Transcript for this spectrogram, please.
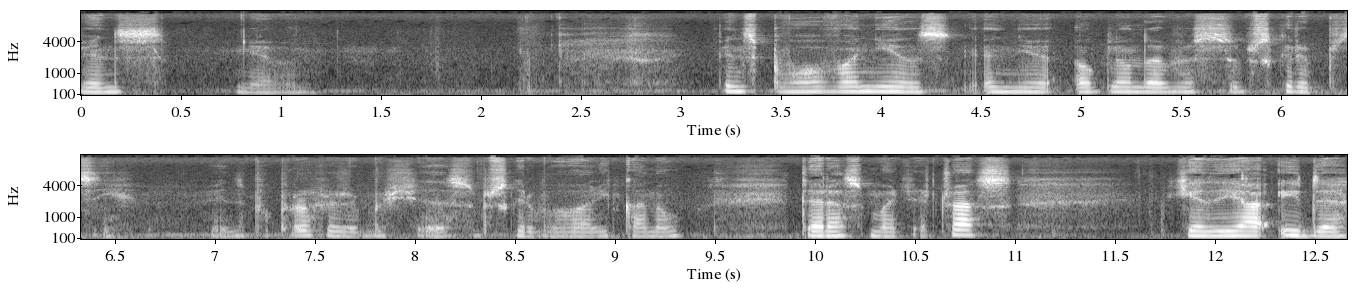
Więc nie wiem. Więc połowa nie, nie ogląda bez subskrypcji. Więc poproszę, żebyście zasubskrybowali kanał. Teraz macie czas, kiedy ja idę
